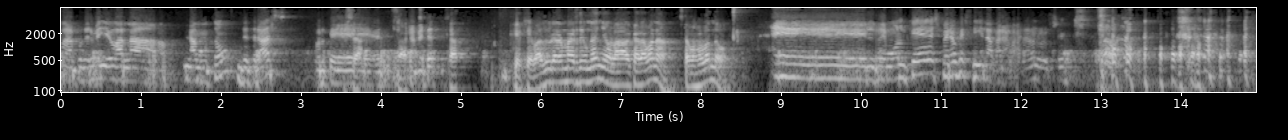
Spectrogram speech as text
para poderme llevar la, la moto detrás, porque sea, o sea, ¿Que te va a durar más de un año la caravana? ¿Estamos hablando? Eh, el remolque, espero que sí, la caravana, no lo sé.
